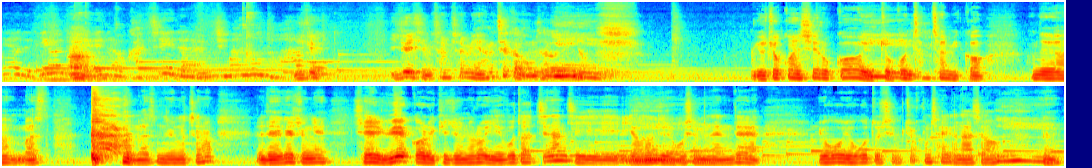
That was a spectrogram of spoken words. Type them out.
해야 돼? 1월 달에 아. 애들하고 같이 해야 되나요? 지금 한 번 더 하고. 이게 이게 지금 참참이 항체가 예, 검사거든요. 예. 요쪽 건 시루 거, 예. 요쪽 건 참참이 거. 근데 아, 말씀 말씀드린 것처럼 네 개 중에 제일 위에 거를 기준으로 얘보다 진한지 연한지를 예. 보시면 되는데 요거 요것도 지금 조금 차이가 나죠. 예. 네.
